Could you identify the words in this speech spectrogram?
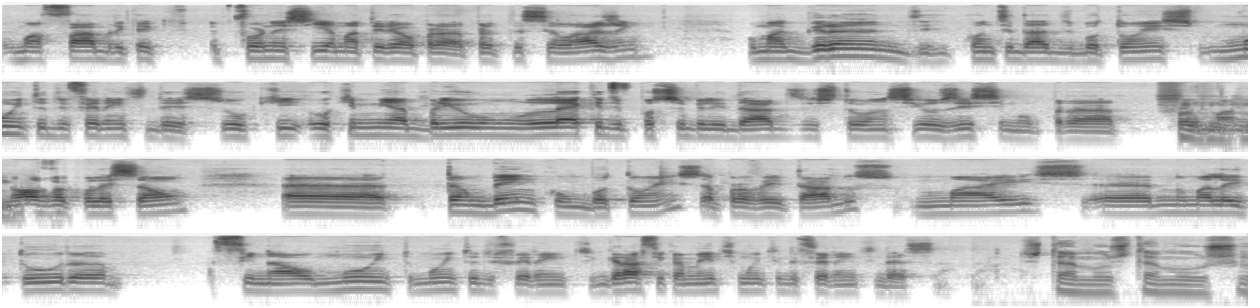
uma fábrica que fornecia material para tecelagem, uma grande quantidade de botões muito diferentes desses, o que, o que me abriu um leque de possibilidades. Estou ansiosíssimo para uma nova coleção, uh, também com botões aproveitados, mas uh, numa leitura final muito, muito diferente, graficamente muito diferente dessa. Estamos, estamos eh,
